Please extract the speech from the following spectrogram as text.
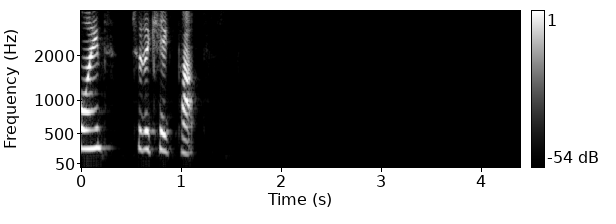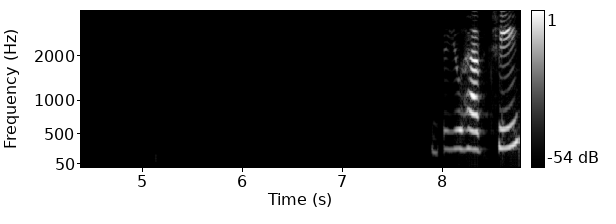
Point to the cake pops. Do you have tea?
